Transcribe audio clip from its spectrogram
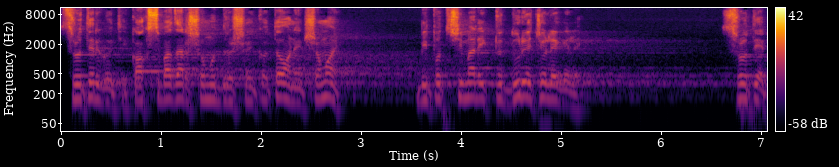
স্রোতের গতি, কক্সবাজার সমুদ্র সৈকতে অনেক সময় বিপদ সীমার একটু দূরে চলে গেলে স্রোতের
